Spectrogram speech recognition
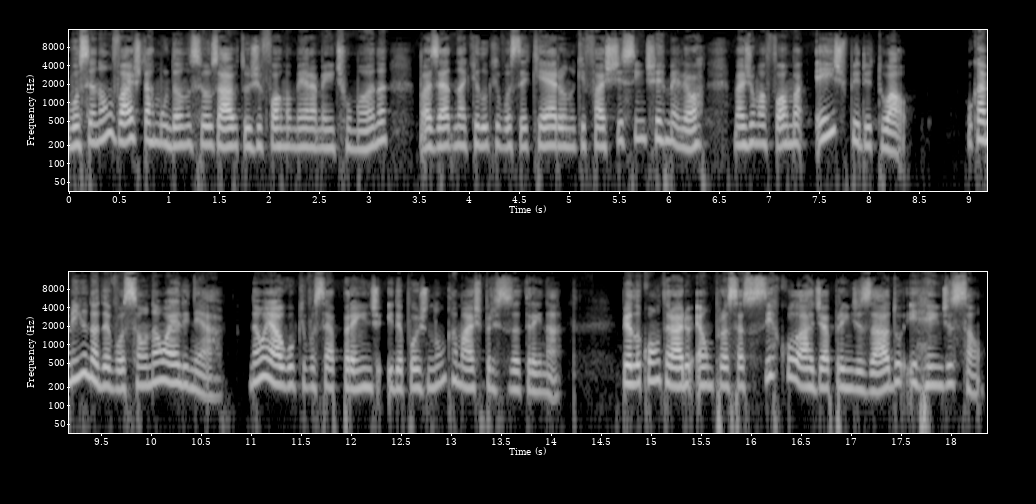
Você não vai estar mudando seus hábitos de forma meramente humana, baseado naquilo que você quer ou no que faz te sentir melhor, mas de uma forma espiritual. O caminho da devoção não é linear. Não é algo que você aprende e depois nunca mais precisa treinar. Pelo contrário, é um processo circular de aprendizado e rendição,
